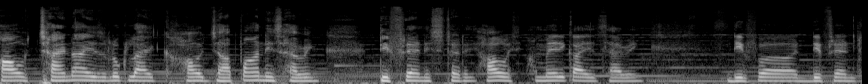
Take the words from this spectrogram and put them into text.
how china is look like how japan is having different study how america is having different different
